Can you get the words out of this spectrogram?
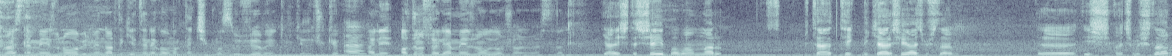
Üniversiteden mezun olabilmenin artık yetenek olmaktan çıkması üzüyor beni Türkiye'de. Çünkü Evet. hani adını söyleyen mezun oluyor oğlum şu an üniversiteden. Ya işte şey babamlar bir tane tekniker şey açmışlar. Ee, iş açmışlar.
